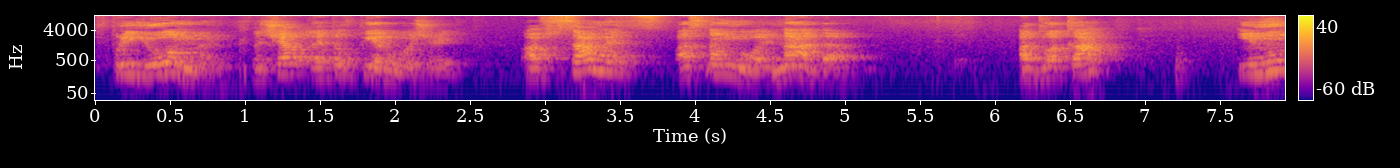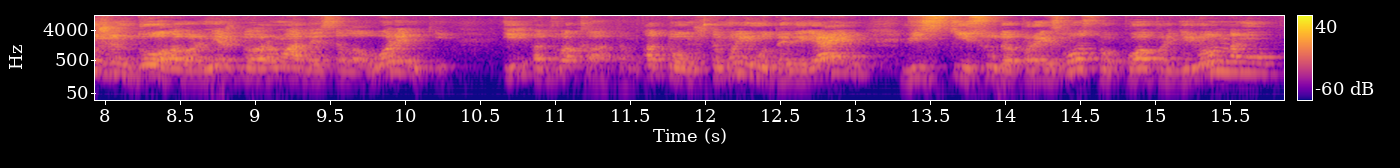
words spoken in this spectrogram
в прийомной. Сначала это в первую очередь. А в самое основное надо адвокат и нужен договор между громадой села Оренки и адвокатом о том, что мы ему доверяем вести судопроизводство по определенному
